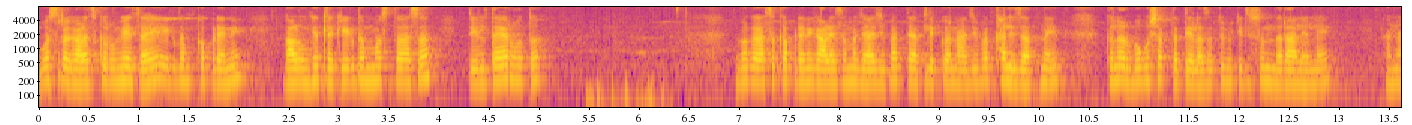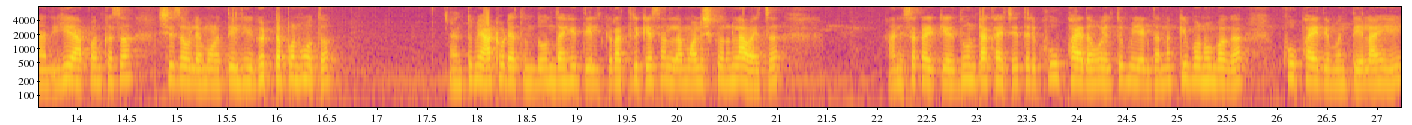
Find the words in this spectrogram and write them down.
वस्त्रगाळच करून घ्यायचं आहे. एकदम कपड्याने गाळून घेतलं की एकदम मस्त असं तेल तयार होतं. बघा असं कपड्याने गाळायचं म्हणजे अजिबात त्यातले कण अजिबात खाली जात नाहीत. कलर बघू शकता तेलाचा. तुम्ही किती सुंदर आलेला आहे. आणि हे आपण कसं शिजवल्यामुळं तेल हे घट्ट पण होतं. आणि तुम्ही आठवड्यातून दोनदा हे तेल रात्री केसांना मॉलिश करून लावायचं. आणि सकाळी केस धुवून टाकायचे तरी खूप फायदा होईल. तुम्ही एकदा नक्की बनवून बघा. खूप फायदेमंद तेल आहे.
